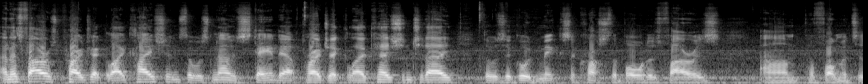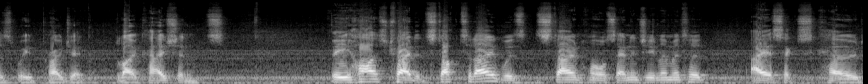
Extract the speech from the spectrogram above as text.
And as far as project locations, there was no standout project location today. There was a good mix across the board as far as um, performances with project locations. The highest traded stock today was Stonehorse Energy Limited, ASX code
